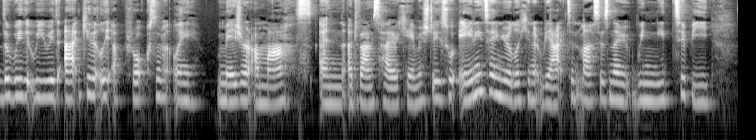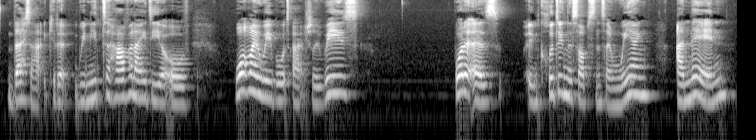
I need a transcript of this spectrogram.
the way that we would accurately approximately measure a mass in advanced higher chemistry. So anytime you're looking at reactant masses now, we need to be this accurate. We need to have an idea of what my weigh boat actually weighs, what it is, including the substance I'm weighing, and then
